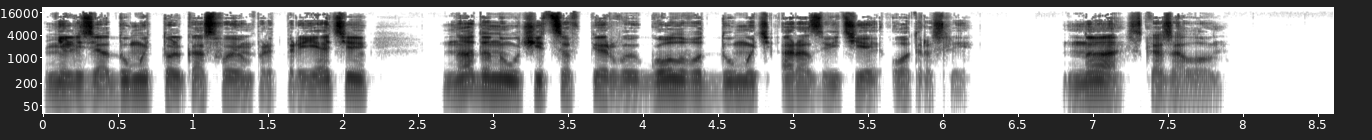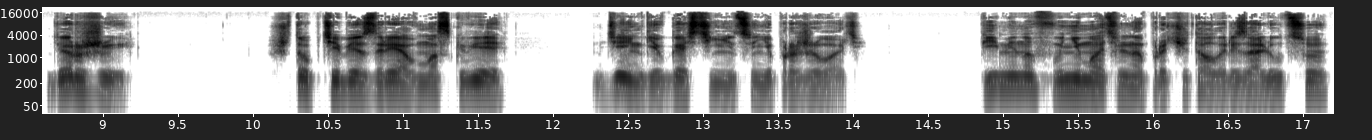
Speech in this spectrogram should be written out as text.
Нельзя думать только о своем предприятии, надо научиться в первую голову думать о развитии отрасли. «На», — сказал он, — «держи, чтоб тебе зря в Москве деньги в гостинице не проживать». Пименов внимательно прочитал резолюцию,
